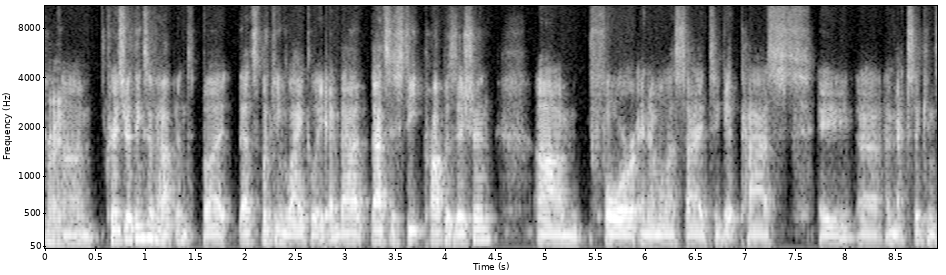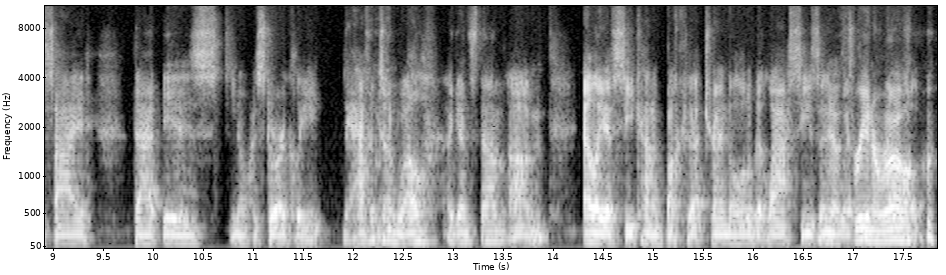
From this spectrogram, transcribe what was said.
Right. Um, crazier things have happened, but that's looking likely, and that that's a steep proposition um, for an MLS side to get past a uh, a Mexican side that is you know historically they haven't done well against them. Um, LAFC kind of bucked that trend a little bit last season. Yeah, with, three in a row. Well,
